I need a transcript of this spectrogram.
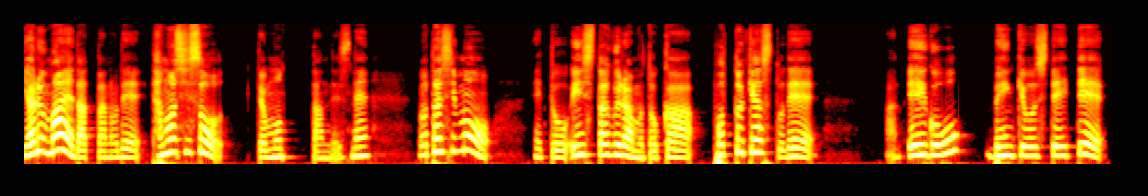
やる前だったので楽しそうって思ったんですね。私も、えっと、インスタグラムとか、ポッドキャストで英語を勉強していて、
